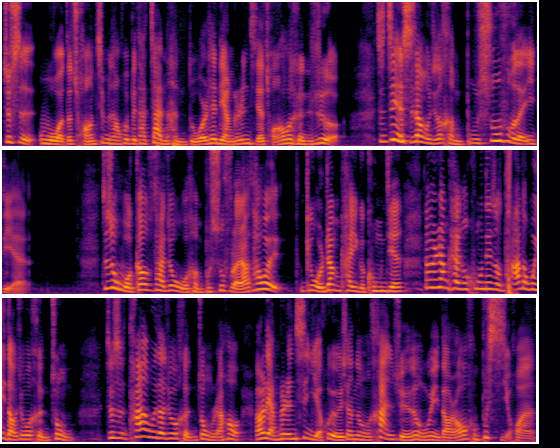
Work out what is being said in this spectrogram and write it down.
就是我的床基本上会被他占的很多，而且两个人挤在床上会很热，就这也是让我觉得很不舒服的一点。就是我告诉他就我很不舒服了，然后他会给我让开一个空间，但是让开一个空间之后，他的味道就会很重，就是他的味道就会很重，然后然后两个人其实也会有一些那种汗水那种味道，然后很不喜欢，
